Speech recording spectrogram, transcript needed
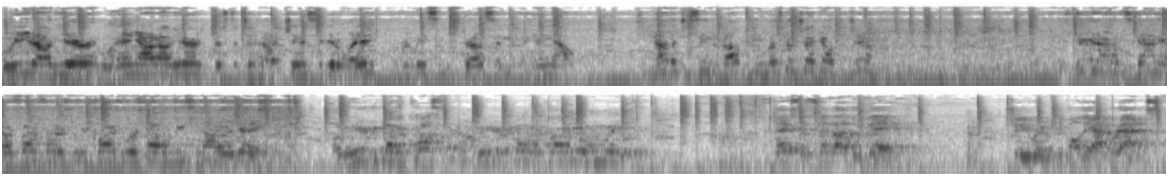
We'll eat out here, we'll hang out out here, just a uh, chance to get away, release some stress and, and hang out. Now that you've seen the balcony, let's go check out the gym. Here at Adams County, our firefighters are required to work out at least an hour a day. Over here we got our CrossFit, over here we got our cardio and weight. Next, let's step out of the bay. Show you where we keep all the apparatus.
